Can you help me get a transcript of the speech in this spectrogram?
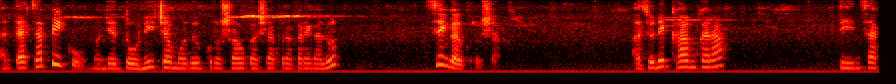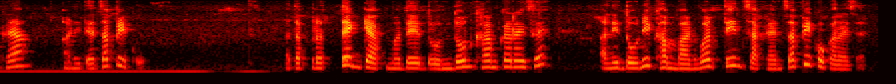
आणि त्याचा पिको म्हणजे दोन्हीच्या मधून क्रोशाव कशा प्रकारे घालून? सिंगल क्रोशा अजून एक खांब करा. तीन साखळ्या आणि त्याचा पिको. आता प्रत्येक गॅपमध्ये दोन दोन खांब करायचे आणि दोन्ही खांबांवर तीन साखळ्यांचा पिको करायचा आहे.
